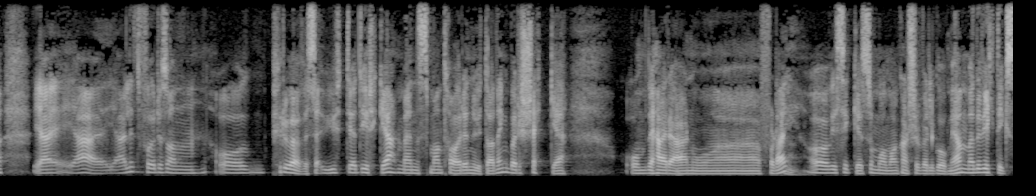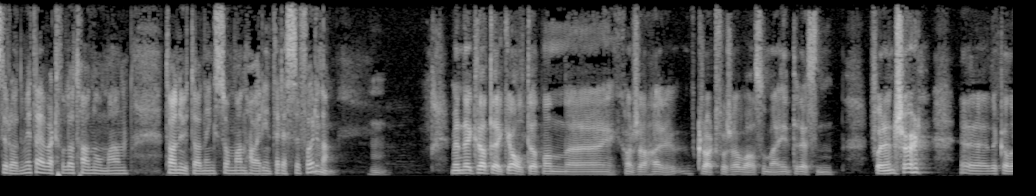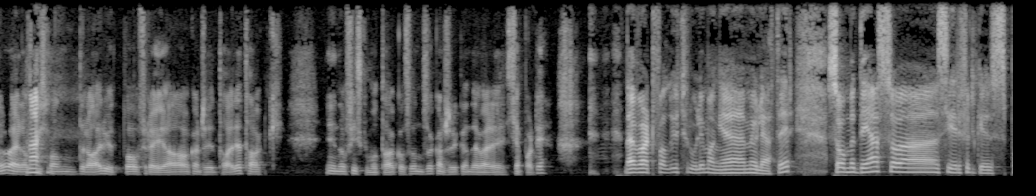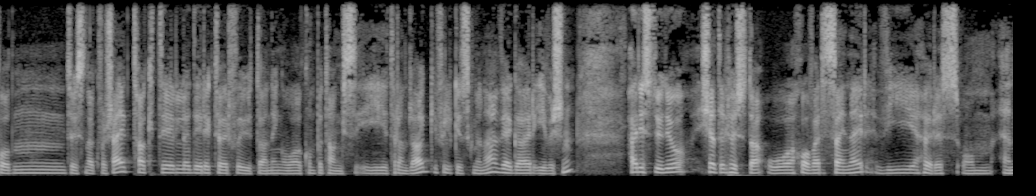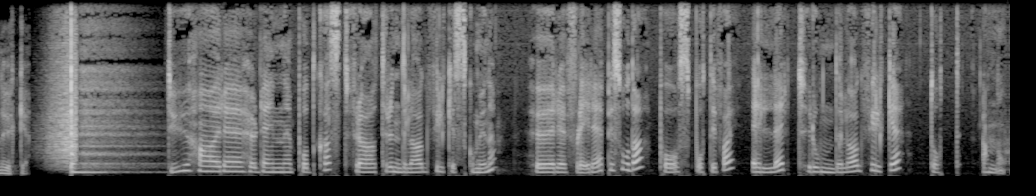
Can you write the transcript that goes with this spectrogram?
jeg, jeg, jeg er litt for sånn å prøve seg ut i et yrke mens man tar en utdanning. Bare sjekke om det her er noe eh, for deg. Og hvis ikke, så må man kanskje velge om igjen. Men det viktigste rådet mitt er i hvert fall å ta, man, ta en utdanning som man har interesse for, da. Men det er klart det er ikke alltid at man eh, kanskje har klart for seg hva som er interessen for en sjøl. Eh, det kan jo være at Nei. hvis man drar ut på Frøya og kanskje tar et tak i noe fiskemottak og sånn, så kanskje kan det være kjempeartig. Det er i hvert fall utrolig mange muligheter. Så med det så sier Fylkespodden tusen takk for seg. Takk til direktør for utdanning og kompetanse i Trøndelag fylkeskommune, Vegard Iversen. Her i studio, Kjetil Hustad og Håvard Seiner. Vi høres om en uke. Du har eh, hørt en podkast fra Trøndelag fylkeskommune. Hør flere episoder på Spotify eller trondelagfylket.no.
